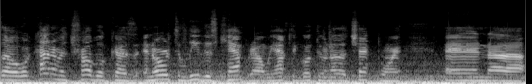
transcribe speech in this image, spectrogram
So we're kind of in trouble because in order to leave this campground we have to go through another checkpoint. And uh,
